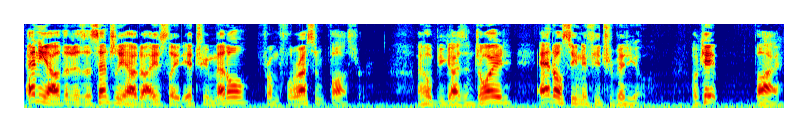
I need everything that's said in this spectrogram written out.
Anyhow, that is essentially how to isolate yttrium metal from fluorescent phosphor. I hope you guys enjoyed, and I'll see you in a future video. Okay, bye.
